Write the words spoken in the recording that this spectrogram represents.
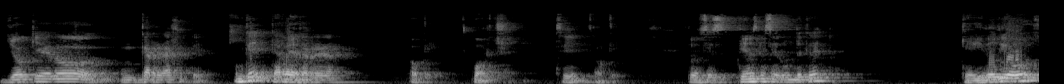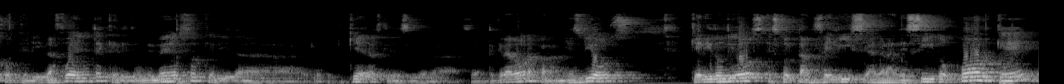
Yo quiero un Carrera GT. ¿Un qué? Carrera. Carrera. Ok. Porsche. Sí. Ok. Entonces, tienes que hacer un decreto. Querido Dios, o querida fuente, querido universo, querida lo que tú quieras, que haya sido la fuente creadora, para mí es Dios. Querido Dios, estoy tan feliz y agradecido porque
